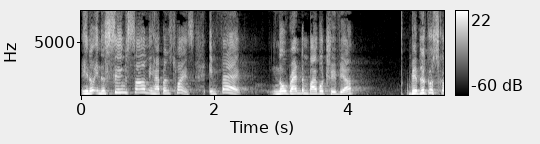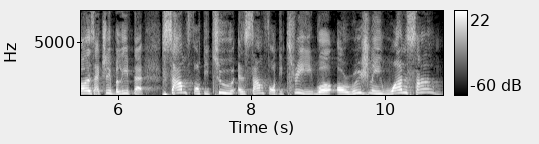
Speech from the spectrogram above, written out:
You know, in the same psalm, it happens twice. In fact, no random Bible trivia. Biblical scholars actually believe that Psalm 42 and Psalm 43 were originally one psalm.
